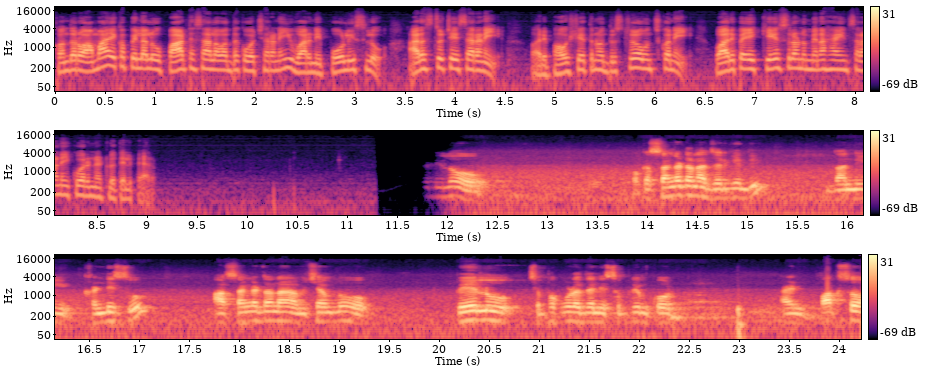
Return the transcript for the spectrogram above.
కొందరు అమాయక పిల్లలు పాఠశాల వద్దకు వచ్చారని వారిని పోలీసులు అరెస్టు చేశారని వారి భవిష్యత్తును దృష్టిలో ఉంచుకొని వారిపై కేసులను మినహాయించాలని కోరినట్లు తెలిపారు. లో ఒక సంఘటన జరిగింది. దాన్ని ఖండిస్తూ ఆ సంఘటన విషయంలో పేర్లు చెప్పకూడదని సుప్రీంకోర్టు అండ్ పాక్సో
